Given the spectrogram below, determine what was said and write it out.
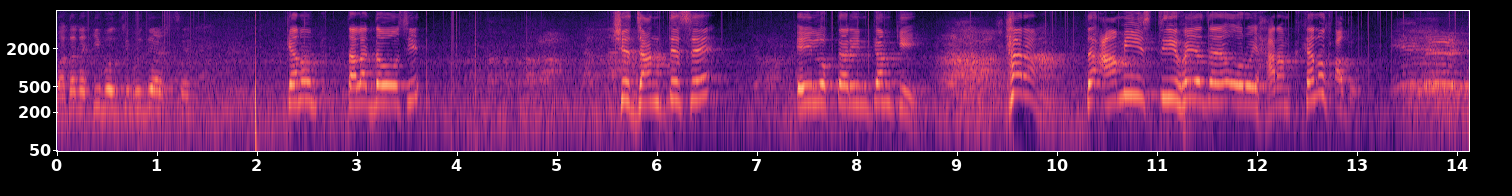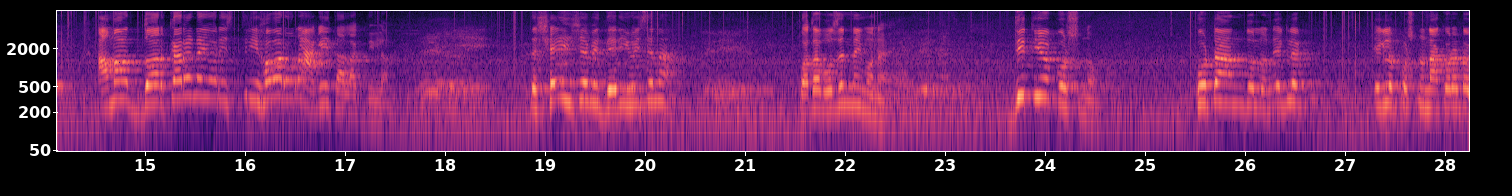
কথাটা কি বলছি বুঝে আসছে? কেন তালাক দেওয়া উচিত? সে জানতেছে এই লোকটার ইনকাম কি? হারাম। তা আমি স্ত্রী হয়ে যায় ওর ওই হারাম কেন খাব? আমার দরকারে নেই, ওর স্ত্রী হওয়ার, ওরা আগেই তালাক দিলাম। তো সেই হিসেবে দেরি হয়েছে না? কথা বোঝেন নাই মনে হয়? দ্বিতীয় প্রশ্ন, কোটা আন্দোলন, এগুলো এগুলো প্রশ্ন না করাটা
